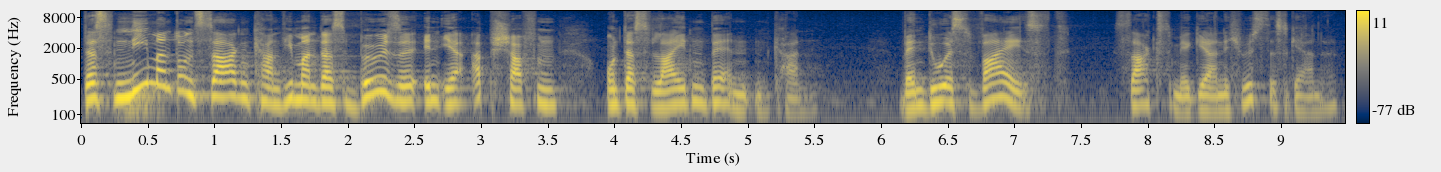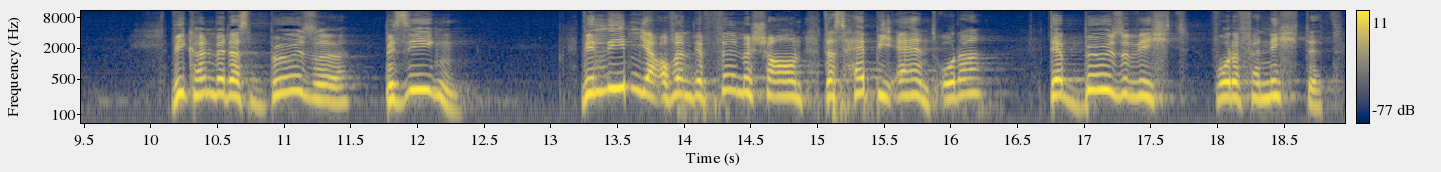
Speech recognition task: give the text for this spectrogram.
dass niemand uns sagen kann, wie man das Böse in ihr abschaffen und das Leiden beenden kann. Wenn du es weißt, sag es mir gerne, ich wüsste es gerne. Wie können wir das Böse besiegen? Wir lieben ja, auch wenn wir Filme schauen, das Happy End, oder? Der Bösewicht wurde vernichtet,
